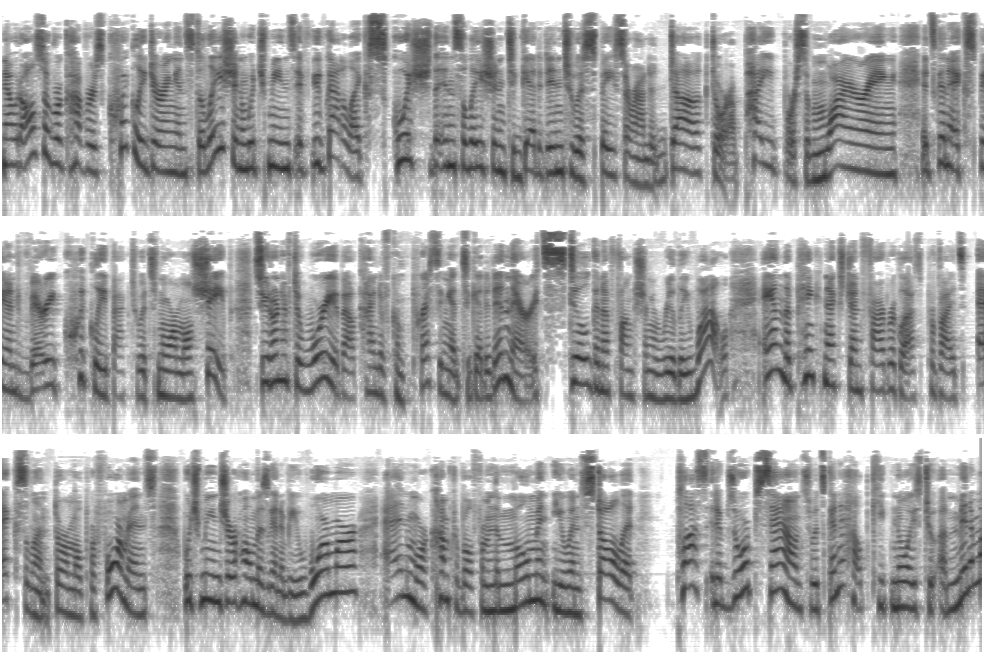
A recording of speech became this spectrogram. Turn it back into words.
Now it also recovers quickly during installation, which means if you've got to like squish the insulation to get it into a space around a duct or a pipe or some wiring, it's going to expand very quickly back to its normal shape. So you don't have to worry about kind of compressing it to get it in there. It's still going to function really well. And the Pink Next Gen fiberglass provides excellent thermal performance, which means your home is going to be warmer and more comfortable from the moment you install it Plus, it absorbs sound, so it's going to help keep noise to a minimum.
